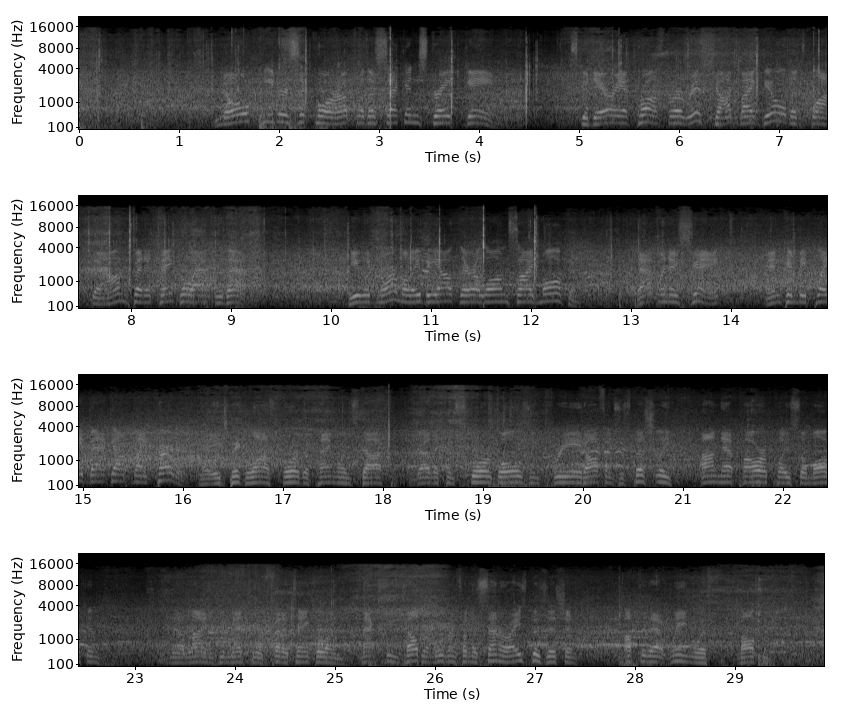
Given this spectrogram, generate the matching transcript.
No Peter Sykora for the second straight game. Scuderi across for a wrist shot by Gill that's blocked down. Fedotenko after that. He would normally be out there alongside Malkin. That one is shanked and can be played back out by Carter. A big loss for the Penguins, Doc. A guy that can score goals and create offense, especially on that power play. So Malkin, in that line, as you mentioned, with Fedotenko and Maxime Talbot moving from the center ice position up to that wing with Malkin.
